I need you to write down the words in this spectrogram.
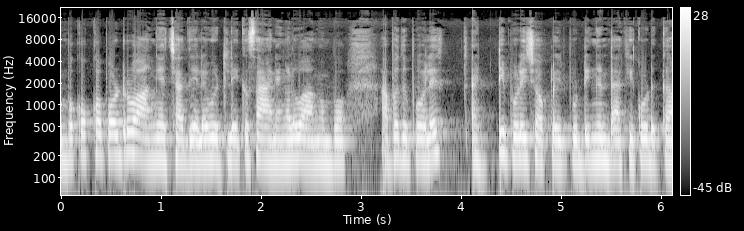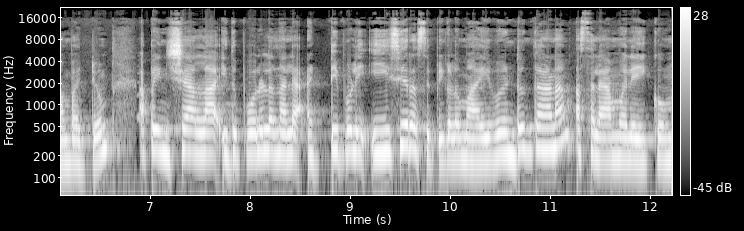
കൊക്കോ പൗഡർ വാങ്ങി വെച്ചാൽ മതിയല്ലോ വീട്ടിലേക്ക് സാധനങ്ങൾ വാങ്ങുമ്പോൾ അപ്പോൾ ഇതുപോലെ അടിപൊളി ചോക്ലേറ്റ് പുഡിംഗ് ഉണ്ടാക്കി കൊടുക്കാൻ പറ്റും. അപ്പോൾ ഇൻഷാല്ല ഇതുപോലുള്ള നല്ല അടിപൊളി ഈസി റെസിപ്പികളുമായി വീണ്ടും കാണാം. അസ്സലാമലൈക്കും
